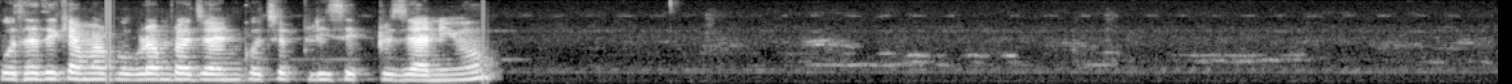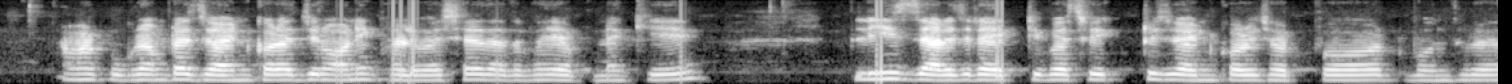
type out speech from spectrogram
কোথা থেকে আমার প্রোগ্রামটা জয়েন করছ প্লিজ একটু জানিও। আমার প্রোগ্রামটা জয়েন করার জন্য অনেক ভালোবাসা। দাদা ভাই, আপনাকে। প্লিজ যারা যারা অ্যাক্টিভ আছো, একটু জয়েন করো ঝটপট, বন্ধুরা।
